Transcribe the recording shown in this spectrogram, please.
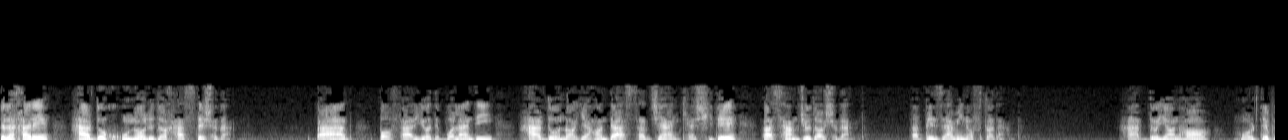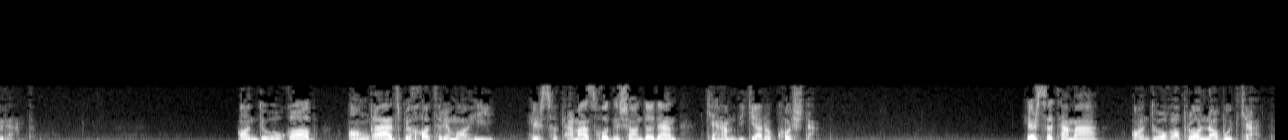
بالاخره هر دو خونالود و خسته شدند. بعد با فریاد بلندی هر دو ناگهان دست از جنگ کشیده و از هم جدا شدند و به زمین افتادند. هر دوی آنها مرده بودند. آن دو عقاب آنقدر به خاطر ماهی حرس و طمع از خود نشان دادند که همدیگر را کشتند حرس و طمع آن دو عقاب را نابود کرد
